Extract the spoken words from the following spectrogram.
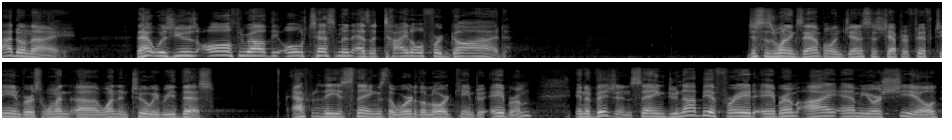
Adonai. That was used all throughout the Old Testament as a title for God. Just as one example, in Genesis chapter 15, verse 1, uh, 1 and 2, we read this. After these things, the word of the Lord came to Abram in a vision, saying, Do not be afraid, Abram, I am your shield,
